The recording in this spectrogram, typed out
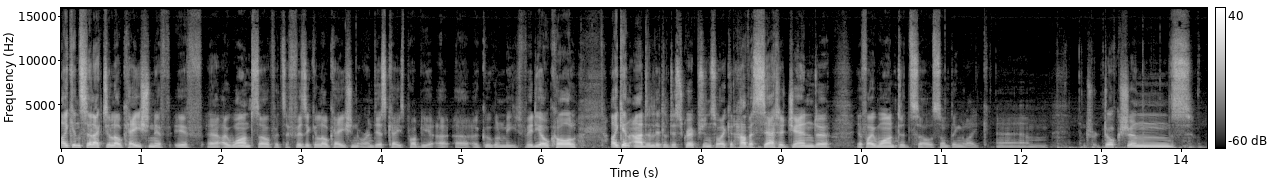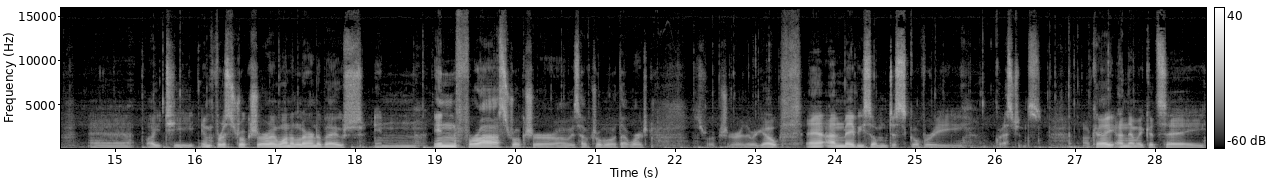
I can select a location if, if uh, I want. So if it's a physical location, or in this case, probably a, a, a, Google Meet video call, I can add a little description. So I could have a set agenda if I wanted. So something like um, introductions, uh, IT infrastructure I want to learn about, in infrastructure, I always have trouble with that word, structure, there we go, uh, and maybe some discovery questions. Okay, and then we could say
